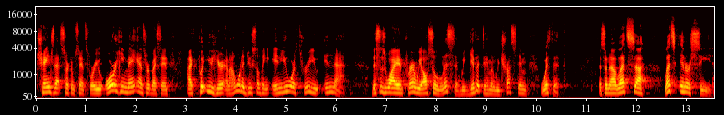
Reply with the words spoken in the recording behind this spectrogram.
change that circumstance for you, or He may answer it by saying, I've put you here and I want to do something in you or through you in that. This is why in prayer we also listen. We give it to Him and we trust Him with it. And so now let's, uh, let's intercede.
